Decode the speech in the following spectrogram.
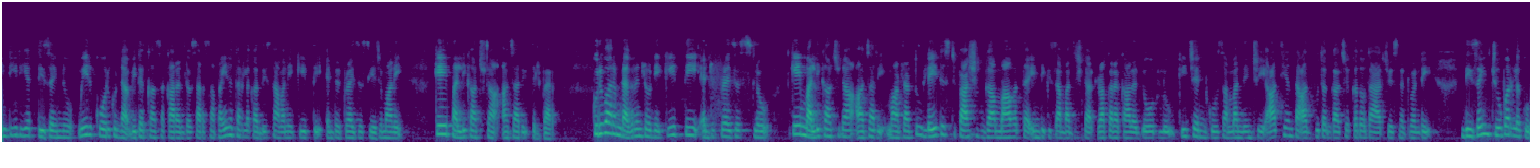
ఇంటీరియర్ డిజైన్ను మీరు కోరుకున్న విధంగా సకాలంలో సరసమైన ధరలకు అందిస్తామని కీర్తి ఎంటర్ప్రైజెస్ యజమాని కె. మల్లికార్జున ఆచారి తెలిపారు. గురువారం నగరంలోని కీర్తి ఎంటర్ప్రైజెస్లో కె మల్లికార్జున ఆచారి మాట్లాడుతూ లేటెస్ట్ ఫ్యాషన్గా మా వద్ద ఇంటికి సంబంధించిన రకరకాల డోర్లు కిచెన్కు సంబంధించి అత్యంత అద్భుతంగా చెక్కతో తయారు చేసినటువంటి డిజైన్ చూపరులకు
